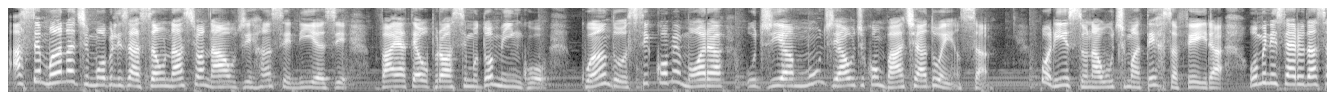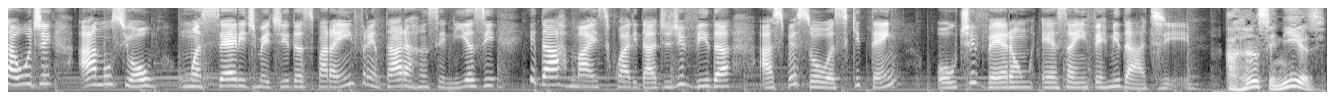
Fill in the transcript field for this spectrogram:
A Semana de Mobilização Nacional de Hanseníase vai até o próximo domingo, quando se comemora o Dia Mundial de Combate à Doença. Por isso, na última terça-feira, o Ministério da Saúde anunciou uma série de medidas para enfrentar a hanseníase e dar mais qualidade de vida às pessoas que têm ou tiveram essa enfermidade. A hanseníase,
